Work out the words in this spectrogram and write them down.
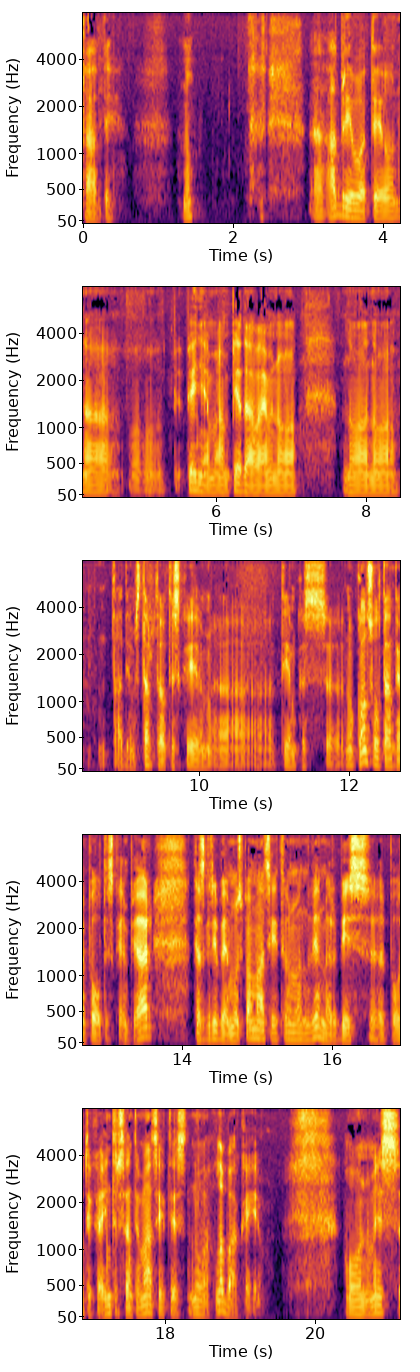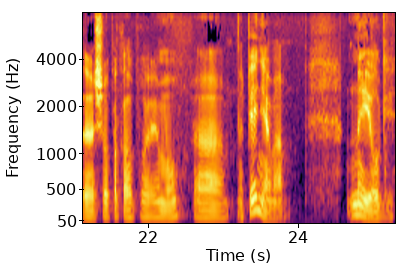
tādi nu, atbrīvoti un pieņēmām piedāvājumu no, no, no tādiem starptautiskajiem tiem, kas, nu, konsultantiem, politiskajiem PR, kas gribēja mūs pamācīt. Man vienmēr bijis politikā interesanti mācīties no labākajiem. Un mēs šo pakalpojumu pieņēmām neilgi.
